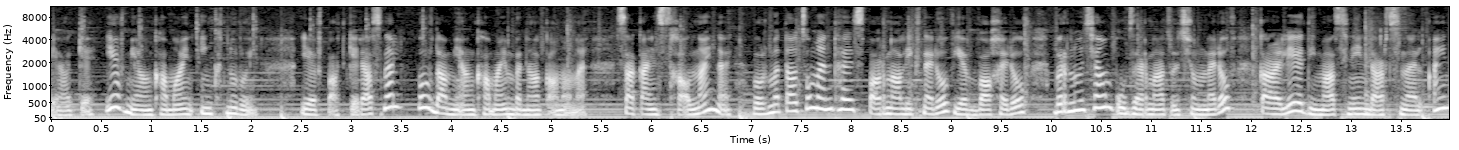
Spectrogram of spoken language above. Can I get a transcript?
էակ է եւ միանգամայն ինքնուրույն, եւ պատկերացնել, որ դա միանգամայն բնականon է։ Սակայն սխալն այն է, որ մտածում են, թե սпарնալիքներով եւ վախերով, բռնությամբ ու ձեռնացություններով կարելի է դիմացնին դարձնել այն,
